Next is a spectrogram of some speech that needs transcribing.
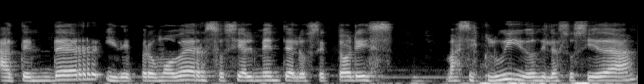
atender y de promover socialmente a los sectores más excluidos de la sociedad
